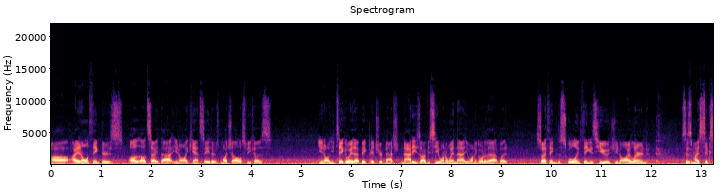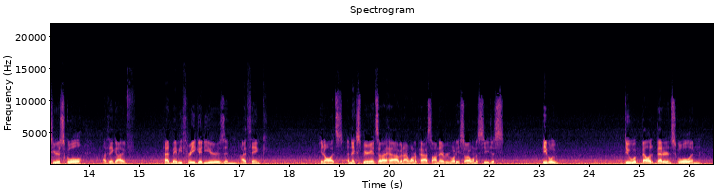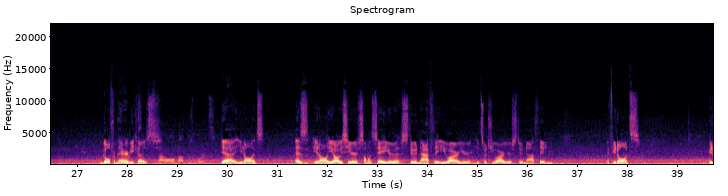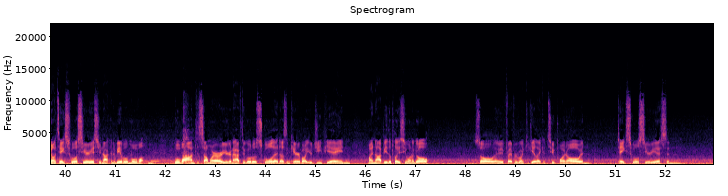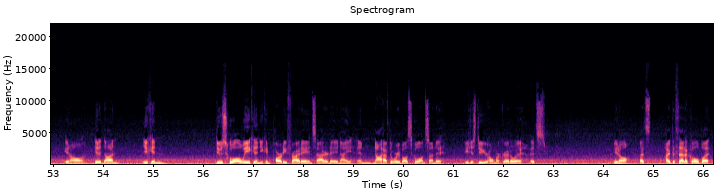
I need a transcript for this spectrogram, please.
Uh, I don't think there's outside that. You know, I can't say there's much else because, you know, you take away that big picture of nat- natties. Obviously, you want to win that. You want to go to that. But so I think the schooling thing is huge. You know, I learned this is my sixth year of school. I think I've had maybe three good years, and I think, you know, it's an experience that I have, and I want to pass on to everybody. So I want to see just people do what better in school and go from there because it's not all about the sports. Yeah, you know, it's as you know, you always hear someone say you're a student athlete. You are. You're. It's what you are. You're a student athlete, and if you don't, if you don't take school serious, you're not going to be able to move on, move on to somewhere, or you're going to have to go to a school that doesn't care about your GPA and might not be the place you want to go. So if everyone could get like a 2.0 and take school serious and you know, get it done. You can do school all week and you can party Friday and Saturday night and not have to worry about school on Sunday. You just do your homework right away. It's, you know, that's hypothetical, but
